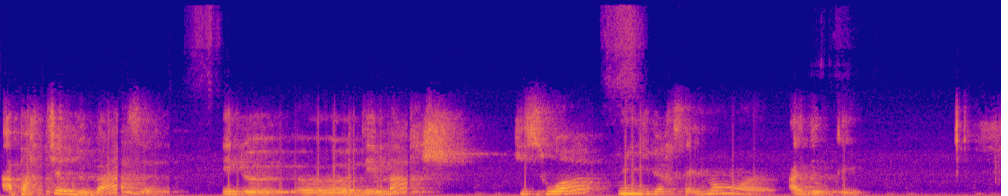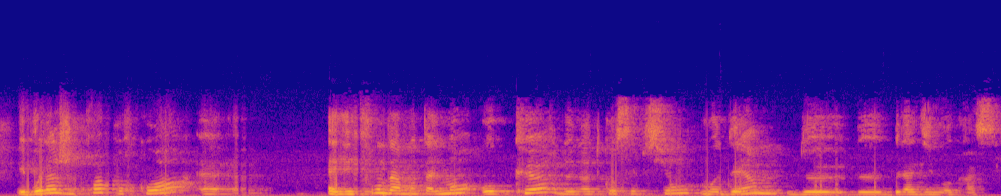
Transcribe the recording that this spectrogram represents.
à partir de bases et de euh, démarches qui soient universellement euh, adoptées. Et voilà, je crois, pourquoi euh, elle est fondamentalement au cœur de notre conception moderne de la démocratie.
